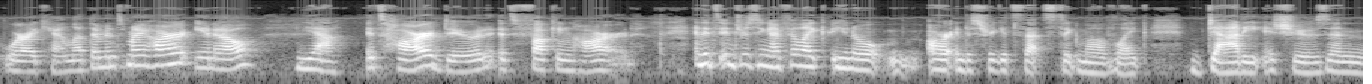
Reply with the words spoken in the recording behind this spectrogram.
where I can let them into my heart? You know, Yeah. It's hard, dude. It's fucking hard. And it's interesting. I feel like you know our industry gets that stigma of like daddy issues, and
